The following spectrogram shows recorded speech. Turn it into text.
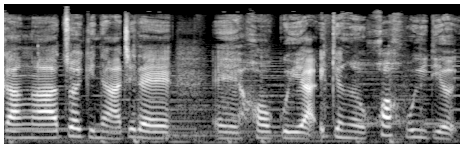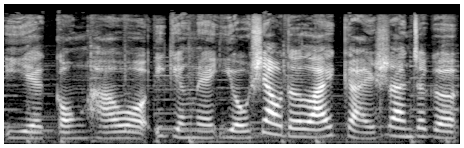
工啊。最近啊，这个诶雨季啊，已经发挥着伊的功效哦，已经呢有效的来改善这个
